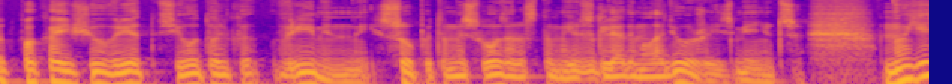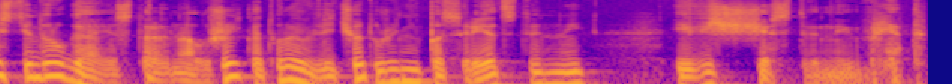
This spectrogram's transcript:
Тут пока еще вред всего только временный. С опытом и с возрастом и взгляды молодежи изменятся. Но есть и другая сторона лжи, которая влечет уже непосредственный и вещественный вред.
